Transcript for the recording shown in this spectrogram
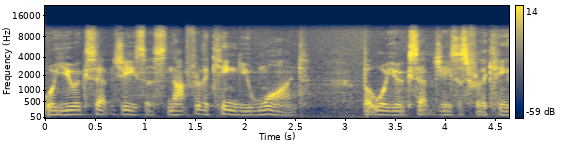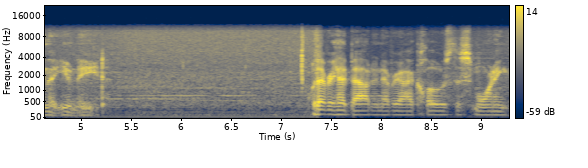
Will you accept Jesus, not for the king you want, but will you accept Jesus for the king that you need? With every head bowed and every eye closed this morning,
